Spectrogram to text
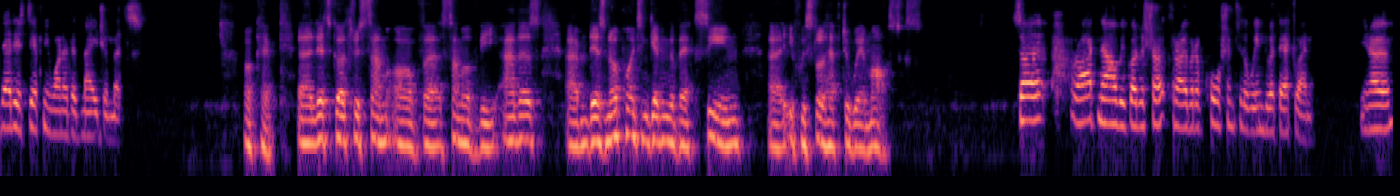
that is definitely one of the major myths. Okay, uh, let's go through some of uh, some of the others. Um, there's no point in getting the vaccine uh, if we still have to wear masks. So right now we've got to show, throw a bit of caution to the wind with that one. You know,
